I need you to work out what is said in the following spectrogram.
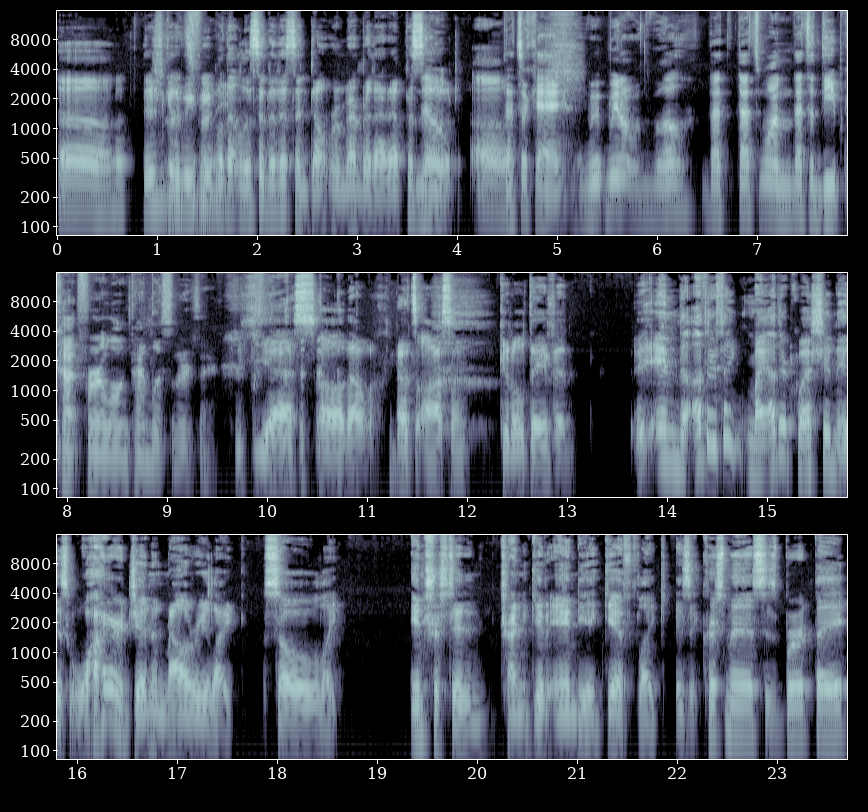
Oh, there's going to be people funny. that listen to this and don't remember that episode. Oh, That's okay. We, we don't. Well, that that's one. That's a deep cut for our longtime listeners. There. yes. Oh, that that's awesome. Good old David. And the other thing, my other question is, why are Jen and Mallory like so like interested in trying to give Andy a gift? Like, is it Christmas? His birthday?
